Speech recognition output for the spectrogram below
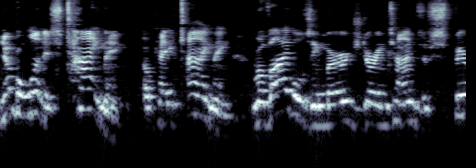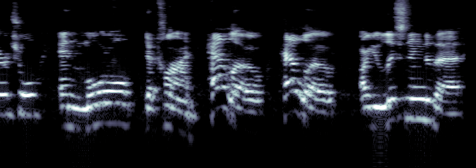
Number one is timing. Okay, timing. Revivals emerge during times of spiritual and moral decline. Hello, hello. Are you listening to that?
